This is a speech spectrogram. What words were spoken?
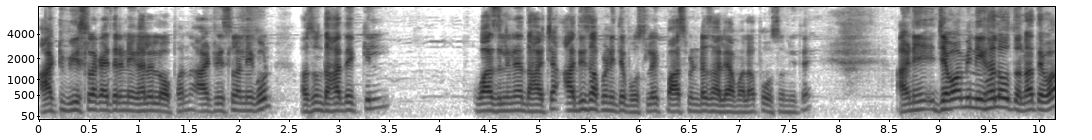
आठ वीसला काहीतरी निघालेलो आपण. आठ वीसला निघून अजून दहा देखील वाजले नाही दहाच्या आधीच आपण इथे पोहोचलो. एक पाच मिनटं झाले आम्हाला पोहोचून इथे. आणि जेव्हा मी निघालो होतो ना तेव्हा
